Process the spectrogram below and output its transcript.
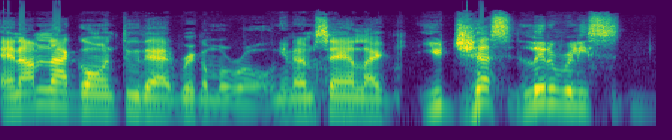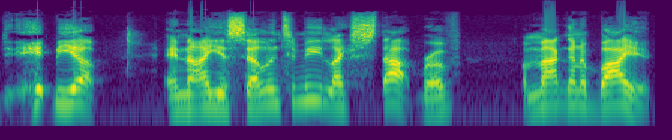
And I'm not going through that rigmarole. You know what I'm saying? Like, you just literally hit me up and now you're selling to me? Like, stop, bruv. I'm not going to buy it.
